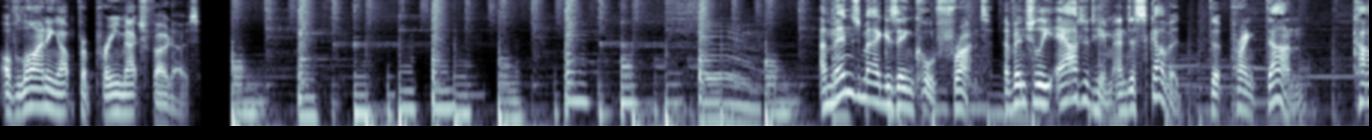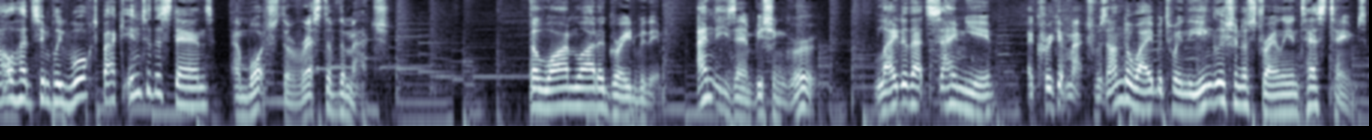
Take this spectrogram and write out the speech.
of lining up for pre match photos. A men's magazine called Front eventually outed him and discovered that, prank done, Karl had simply walked back into the stands and watched the rest of the match. The limelight agreed with him, and his ambition grew. Later that same year, a cricket match was underway between the English and Australian Test teams.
